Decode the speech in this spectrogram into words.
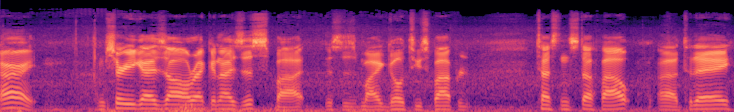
All right, I'm sure you guys all recognize this spot. This is my go-to spot for testing stuff out. Uh, today,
